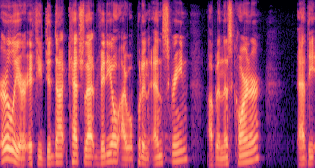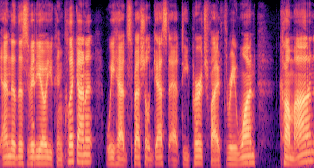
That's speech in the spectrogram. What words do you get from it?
earlier. If you did not catch that video, I will put an end screen up in this corner. At the end of this video, you can click on it. We had special guest at dperch 531 come on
